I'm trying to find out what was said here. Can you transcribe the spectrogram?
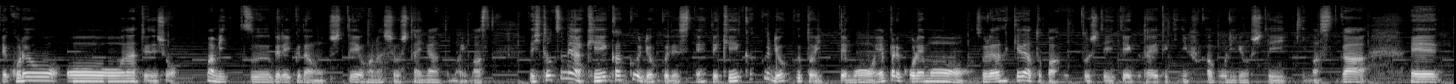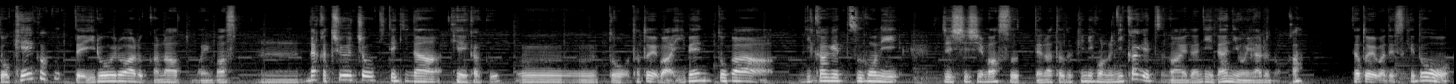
で、これを、おーなんて言うんでしょう。まあ、3つブレイクダウンをしてお話をしたいなと思います。で、1つ目は計画力ですね。で、計画力といっても、やっぱりこれも、それだけだとバフッとしていて、具体的に深掘りをしていきますが、えーっと、計画っていろいろあるかなと思います。うん、なんか中長期的な計画。うんと、例えばイベントが2ヶ月後に実施しますってなった時に、この2ヶ月の間に何をやるのか。例えばですけど、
